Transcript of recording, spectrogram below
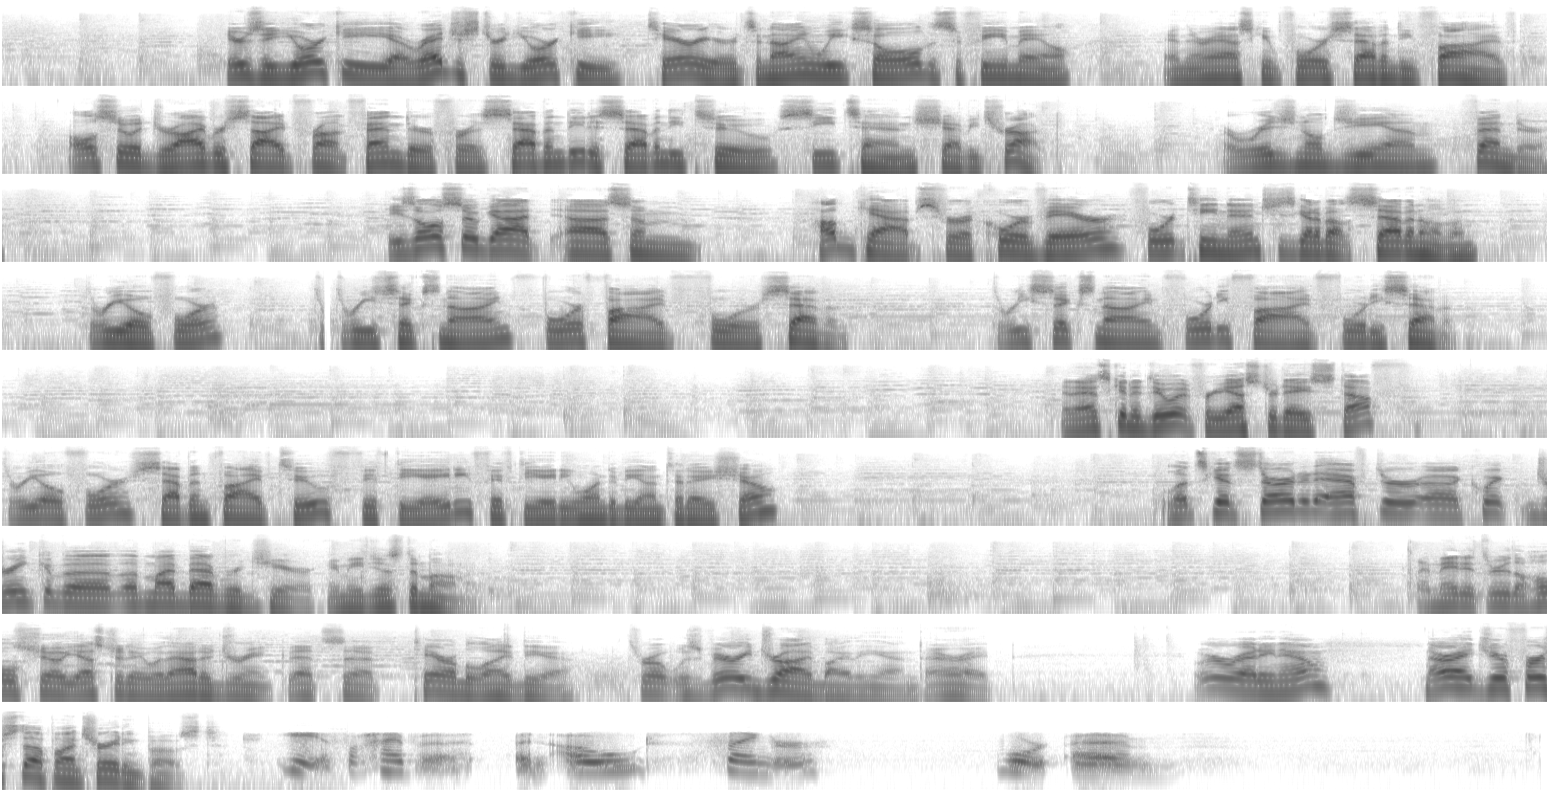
Here's a Yorkie, a registered Yorkie Terrier. It's nine weeks old. It's a female, and they're asking 475. Also, a driver's side front fender for a 70 to 72 C10 Chevy truck original GM fender. He's also got uh, some hubcaps for a Corvair 14 inch. He's got about seven of them. 304 369 4547. 369 4547. And that's going to do it for yesterday's stuff. 304 752 5080 5081 to be on today's show. Let's get started after a quick drink of, a, of my beverage here. Give me just a moment. I made it through the whole show yesterday without a drink. That's a terrible idea. Throat was very dry by the end. All right. We're ready now. All right, you're first up on Trading Post. Yes, I have a, an old singer. War, um,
